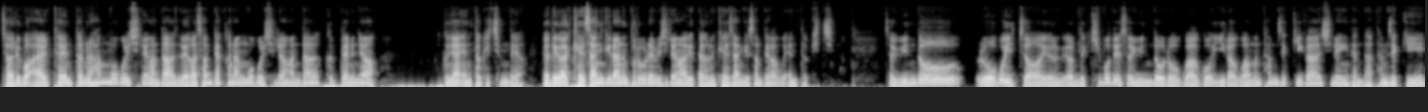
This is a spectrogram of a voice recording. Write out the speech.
자, 그리고 Alt 엔터는 항목을 실행한다. 내가 선택한 항목을 실행한다. 그때는요. 그냥 엔터키 치면 돼요. 그러니까 내가 계산기라는 프로그램을 실행하겠다. 그럼 계산기 선택하고 엔터키 치면. 자, 윈도우 로고 있죠. 여러분들 키보드에서 윈도우 로고하고 2라고 하면 탐색기가 실행이 된다. 탐색기.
